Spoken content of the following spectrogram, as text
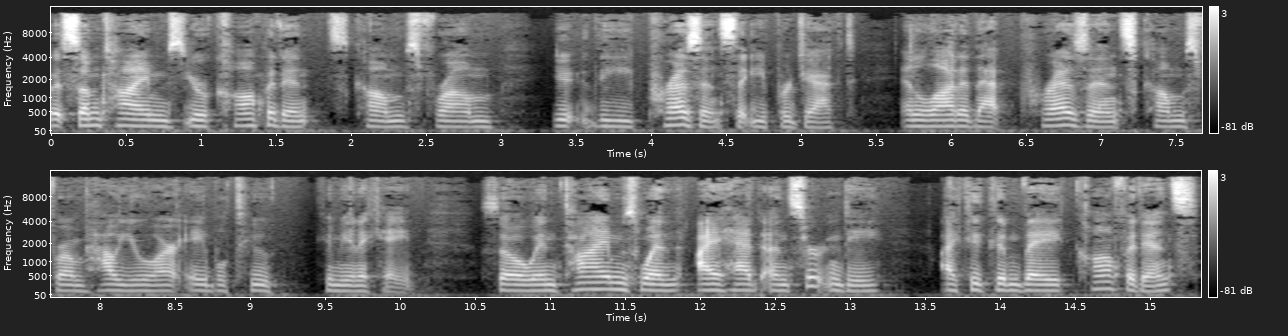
but sometimes your competence comes from the presence that you project, and a lot of that presence comes from how you are able to communicate. So, in times when I had uncertainty, I could convey confidence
